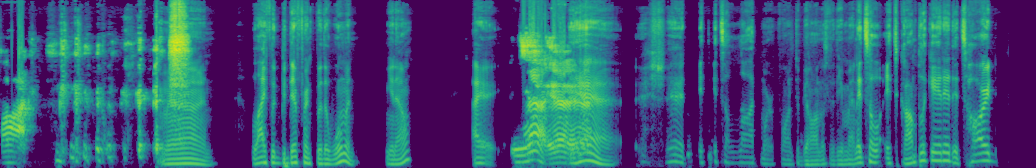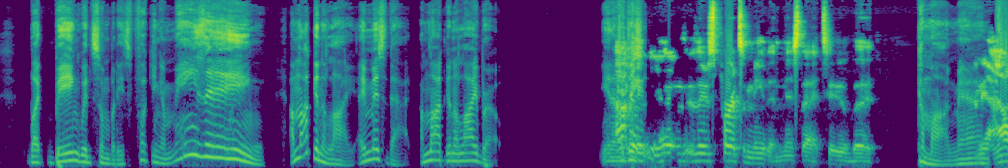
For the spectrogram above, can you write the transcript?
Fuck. man. Life would be different with a woman, you know. I Yeah, yeah, yeah. yeah, shit. It, it's a lot more fun to be honest with you, man. It's a it's complicated. It's hard, but being with somebody is fucking amazing. I'm not gonna lie. I miss that. I'm not gonna lie, bro. You know, I just- mean, there's parts of me that miss that too, but come on, man. I mean, I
